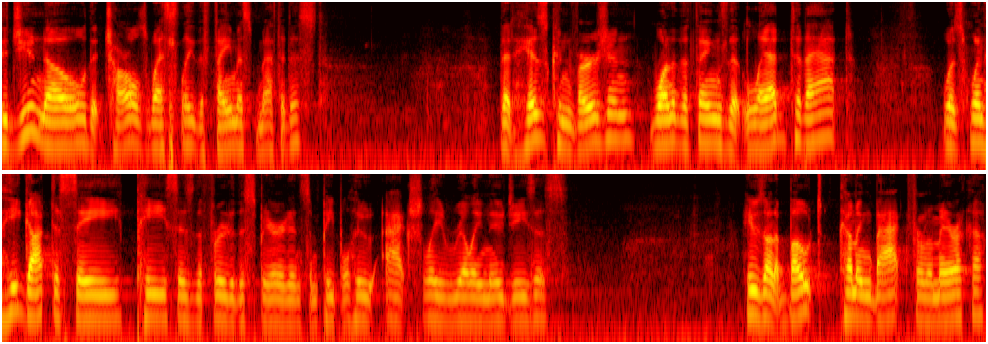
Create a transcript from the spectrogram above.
Did you know that Charles Wesley, the famous Methodist, that his conversion, one of the things that led to that, was when he got to see peace as the fruit of the Spirit in some people who actually really knew Jesus. He was on a boat coming back from America.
